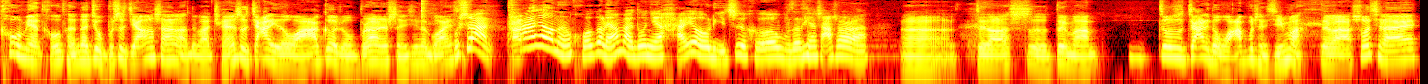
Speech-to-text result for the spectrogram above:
后面头疼的就不是江山了，对吧？全是家里的娃，各种不让人省心的关系。不是啊，他要能活个两百多年，还有李治和武则天啥事儿啊？嗯，这倒是对吗？就是家里的娃不省心嘛，对吧？说起来，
